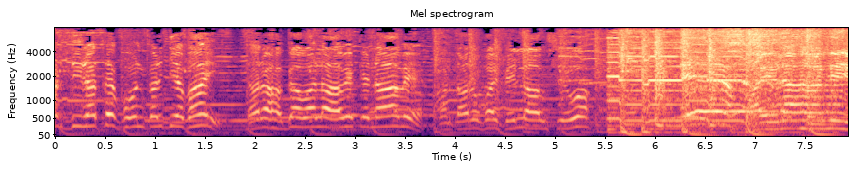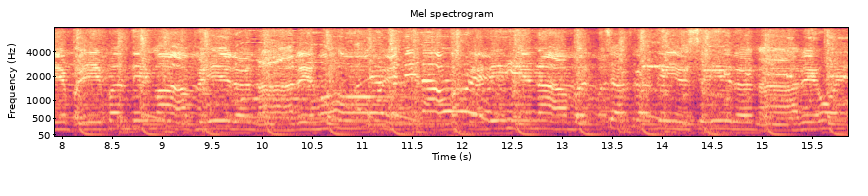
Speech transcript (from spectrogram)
અડધી રાતે ફોન કરજે ભાઈ. તારા હગા વાલા આવે કે ના આવે? પણ તારો ભાઈ પેલા આવશે હો. પાયડાની ભાઈબંધીમાં હોય બકરીના બચ્ચા કદી શેરનારે હોય.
